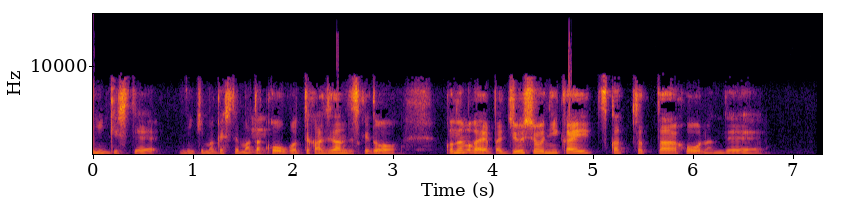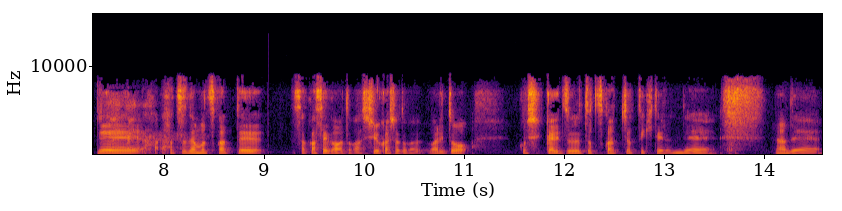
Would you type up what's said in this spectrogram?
人気して、人気負けしてまた交互って感じなんですけど、この馬がやっぱり重賞2回使っちゃった方なんで、で、初音も使って、坂瀬川とか秋華賞とか、割とこうしっかりずっと使っちゃってきてるんで、なんで、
